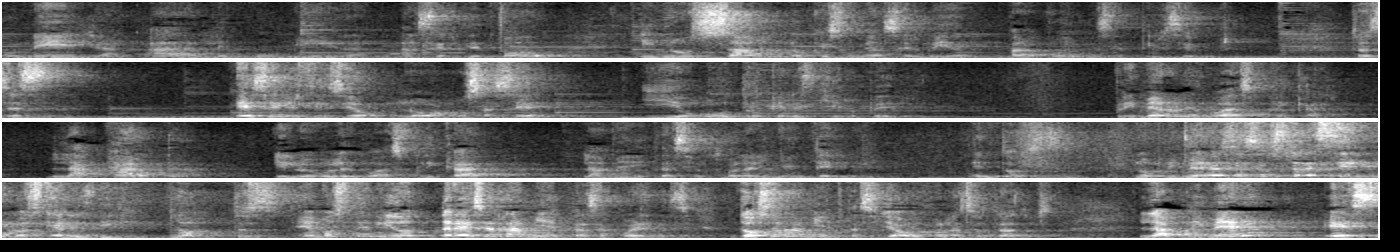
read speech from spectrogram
con ella, a darle comida, a hacer de todo y no saben lo que eso me ha servido para poderme sentir segura. Entonces, ese ejercicio lo vamos a hacer y otro que les quiero pedir. Primero les voy a explicar la carta y luego les voy a explicar la meditación con la niña interior. Entonces, lo primero es esos tres círculos que les dije, ¿no? Entonces, hemos tenido tres herramientas, acuérdense, dos herramientas y ya voy con las otras dos. La primera es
